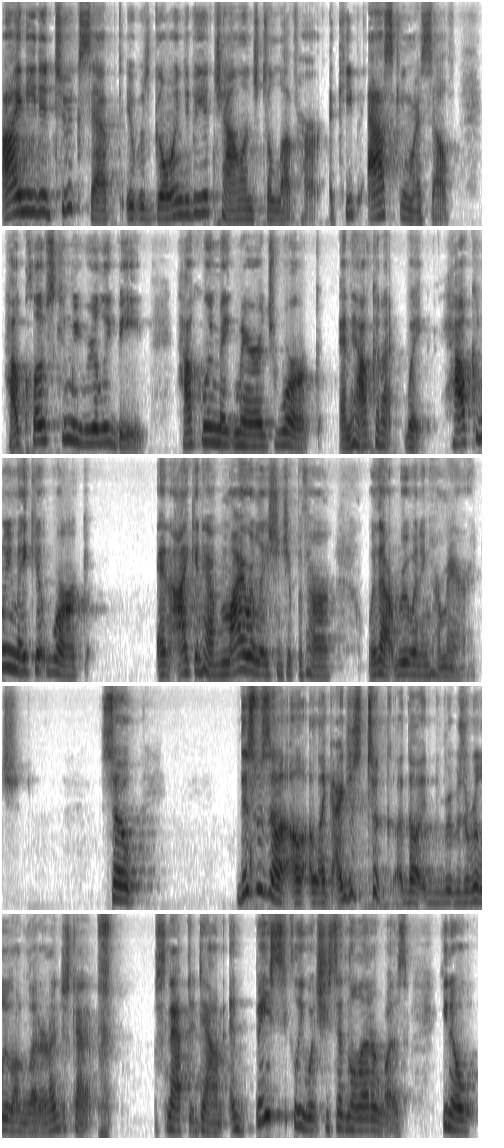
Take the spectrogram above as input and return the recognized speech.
I needed to accept it was going to be a challenge to love her. I keep asking myself, how close can we really be? How can we make marriage work? And how can I, wait, how can we make it work? And I can have my relationship with her without ruining her marriage. So this was a, a like, I just took the, it was a really long letter and I just kind of snapped it down. And basically what she said in the letter was, you know,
